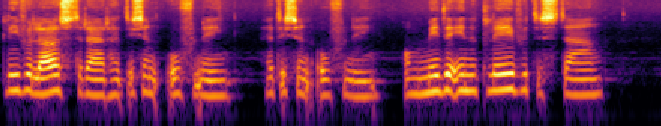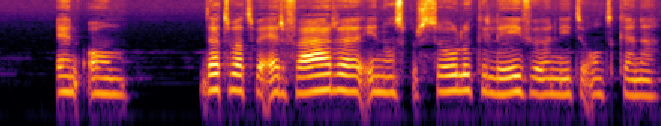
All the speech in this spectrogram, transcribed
lieve luisteraar, het is een oefening. Het is een oefening om midden in het leven te staan en om dat wat we ervaren in ons persoonlijke leven niet te ontkennen.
